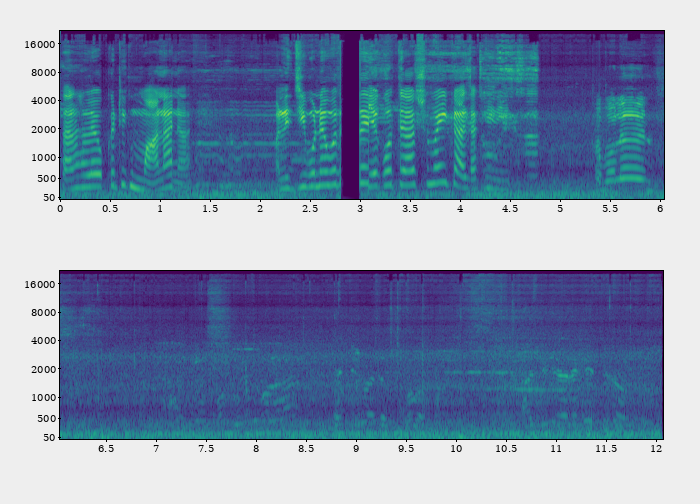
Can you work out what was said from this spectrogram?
তা নাহলে ওকে ঠিক মানায় না। মানে জীবনে বোধহয় ইয়ে করতে যাওয়ার সময়ই কাজ রাখিনি। বলেন Anladım oğlum. Acil yere geçiyorum.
